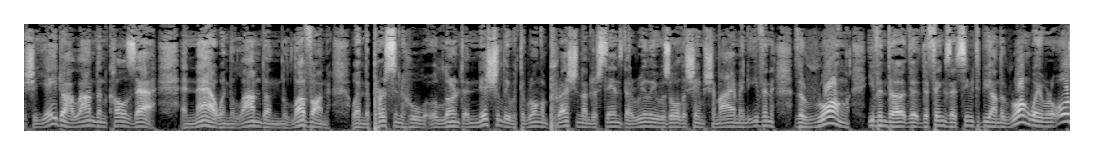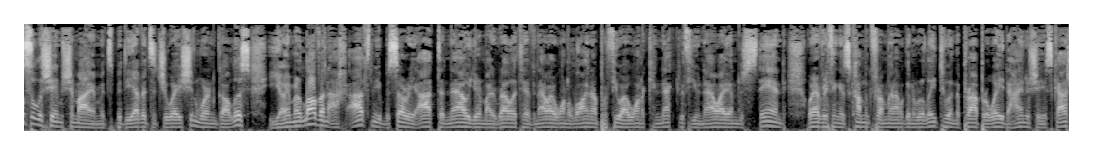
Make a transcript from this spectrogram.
And now, when the Lamdan, the Lavan, when the person who learned initially with the wrong impression understands that really it was all the Shem Shemayim, and even the wrong, even the, the, the, things that seem to be on the wrong way were also the Shem Shemayim. It's B'diavad situation. We're in Galus. Yomer Lavan, Ach Atmi, Basari Ata. Now you're my relative. Now I want to line up with you. I want to connect with you. Now I understand where everything is coming from, and I'm going to relate to in the proper way. The Hainu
